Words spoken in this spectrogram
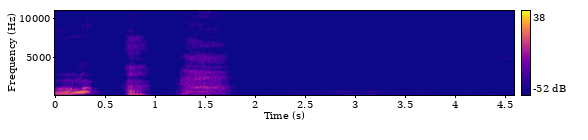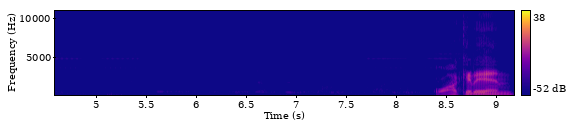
Ooh. Lock it in.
